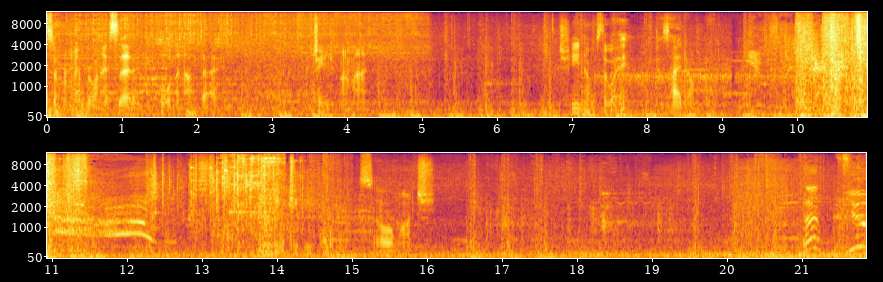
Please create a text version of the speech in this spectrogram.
So remember when I said it'd be cool to not die? I changed my mind. She knows the way, because I don't. So much. Huh? You?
